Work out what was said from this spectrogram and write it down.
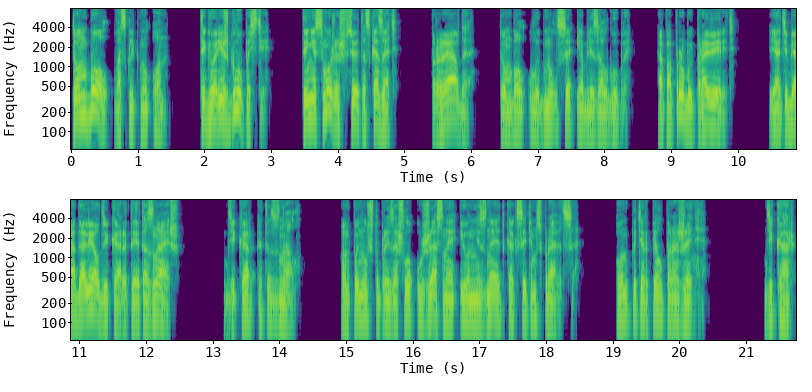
«Томбол!» — воскликнул он. «Ты говоришь глупости. Ты не сможешь все это сказать». «Правда?» — Томбол улыбнулся и облизал губы. «А попробуй проверить. Я тебя одолел, Дикар, и ты это знаешь». Дикар это знал. Он понял, что произошло ужасное, и он не знает, как с этим справиться. Он потерпел поражение. «Дикар».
